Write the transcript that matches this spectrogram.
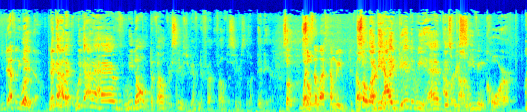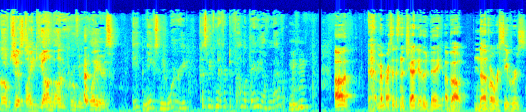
You definitely Look, did though. we Definitely gotta, we gotta have. We don't develop receivers. We haven't devel- developed receivers since I've been here. So, When's so, the last time we developed? so like the receiver? idea that we have this Albert Connell? receiving corps of just like Jeez. young, unproven players, it makes me worried because we've never developed any of them ever. Mm-hmm. Uh, remember I said this in the chat the other day about none of our receivers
